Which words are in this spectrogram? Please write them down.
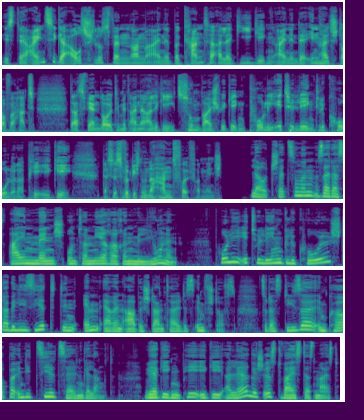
ist der einzige Ausschluss, wenn man eine bekannte Allergie gegen einen der Inhaltsstoffe hat. Das wären Leute mit einer Allergie zum Beispiel gegen Polyethylenglykol oder PEG. Das ist wirklich nur eine Handvoll von Menschen. Laut Schätzungen sei das ein Mensch unter mehreren Millionen. Polyethylenglykol stabilisiert den mRNA-Bestandteil des Impfstoffs, sodass dieser im Körper in die Zielzellen gelangt. Wer gegen PEG allergisch ist, weiß das meist.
